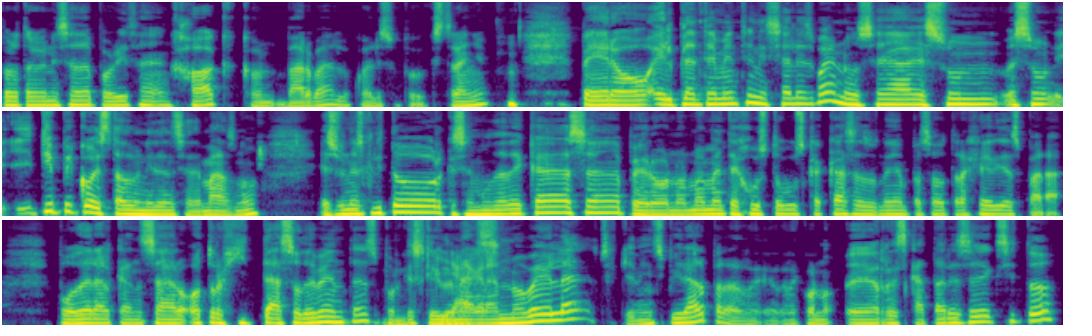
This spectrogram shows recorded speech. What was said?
protagonizada por Ethan Hawke con barba, lo cual es un poco extraño. Pero el planteamiento inicial es bueno, o sea, es un, es un típico estadounidense además, ¿no? Es un escritor que se muda de casa, pero normalmente justo busca casas donde hayan pasado tragedias para poder alcanzar otro hitazo de ventas, porque escribe una gran novela, se quiere inspirar para eh, rescatar ese éxito,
